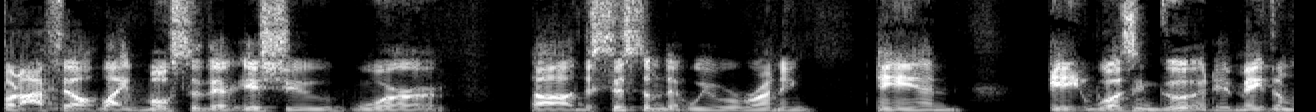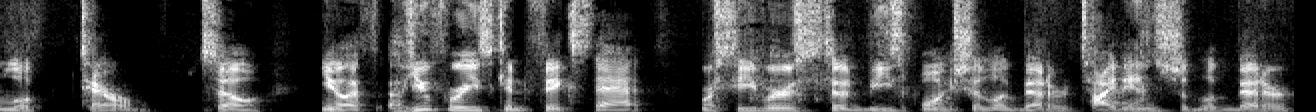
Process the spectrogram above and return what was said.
but I felt like most of their issue were uh, the system that we were running, and it wasn't good. It made them look terrible. So you know, if Hugh Freeze can fix that, Receivers to B's point should look better. Tight ends should look better.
